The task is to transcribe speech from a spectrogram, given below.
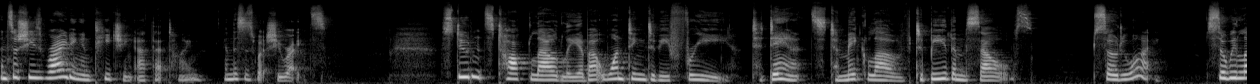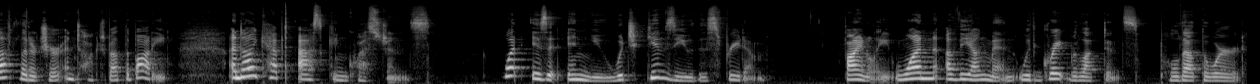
and so she's writing and teaching at that time. And this is what she writes Students talked loudly about wanting to be free, to dance, to make love, to be themselves. So do I. So we left literature and talked about the body and I kept asking questions. What is it in you which gives you this freedom? Finally, one of the young men, with great reluctance, pulled out the word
